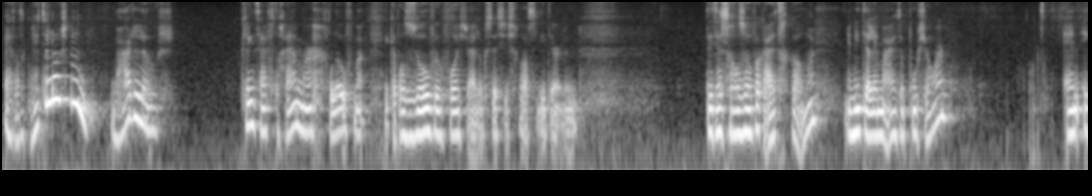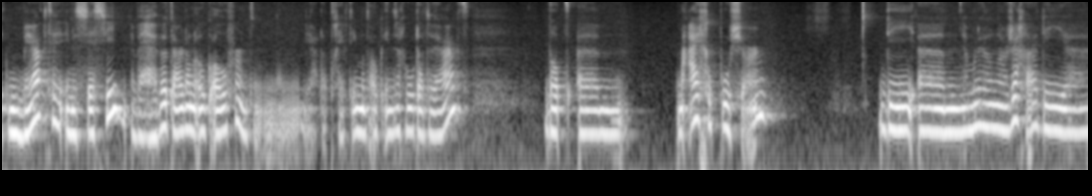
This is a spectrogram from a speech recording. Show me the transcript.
dat ik nutteloos ben, waardeloos. Klinkt heftig, hè? Maar geloof me, ik heb al zoveel voice dialogue sessies gefaciliteerd. En dit is er al zo vaak uitgekomen. En niet alleen maar uit de push hoor. En ik merkte in een sessie, en we hebben het daar dan ook over, want ja, dat geeft iemand ook in zich hoe dat werkt, dat um, mijn eigen pusher, die, um, ja, moet ik dan nou zeggen, die, uh,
